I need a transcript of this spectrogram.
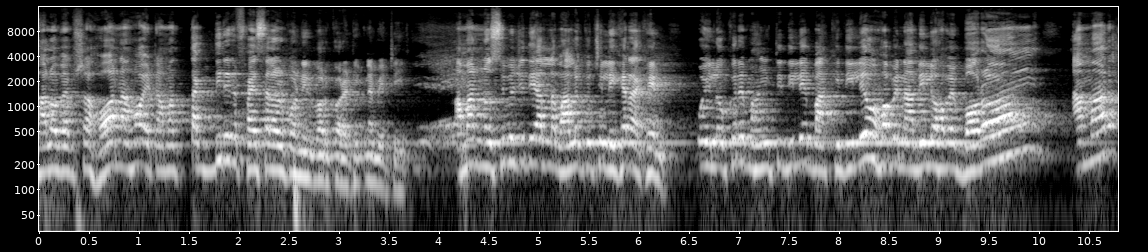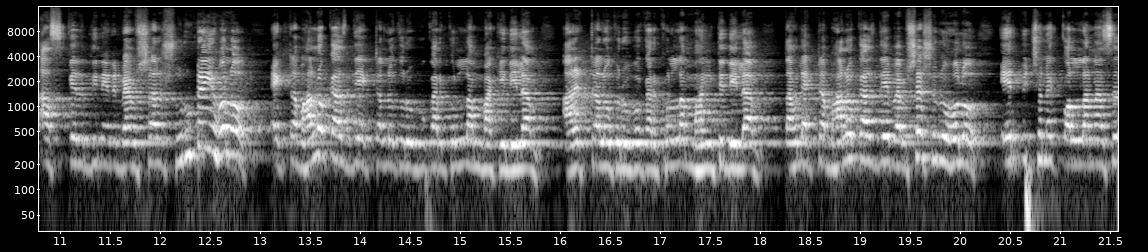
ভালো ব্যবসা হওয়া না হয় এটা আমার তাকদিরের ফয়সালার উপর নির্ভর করে, ঠিক না বেটি? আমার নসিবে যদি আল্লাহ ভালো কিছু লিখে রাখেন, ওই লোকের ভাঙতি দিলে, বাকি দিলেও হবে, না দিলেও হবে, বরং আমার আজকের দিনের ব্যবসার শুরুটাই হলো, একটা ভালো কাজ দিয়ে একটা লোকের উপকার করলাম, বাকি দিলাম, আরেকটা লোকের উপকার করলাম, ভাঙতে দিলাম। তাহলে একটা ভালো কাজ দিয়ে ব্যবসা শুরু হলো, এর পিছনে কল্যাণ আছে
